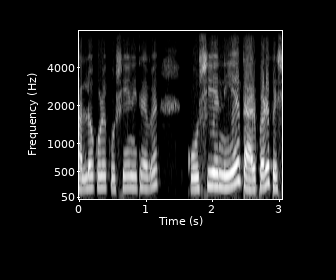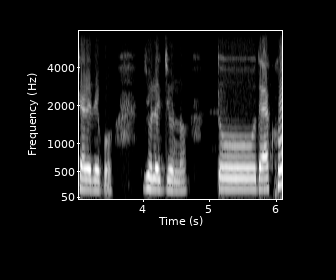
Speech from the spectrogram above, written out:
ভালো করে কষিয়ে নিতে হবে। কষিয়ে নিয়ে তারপরে প্রেসারে দেব ঝোলের জন্য। তো দেখো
